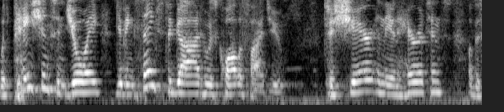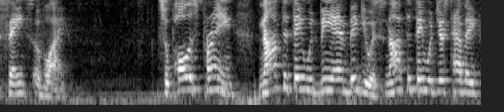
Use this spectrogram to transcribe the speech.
with patience and joy, giving thanks to God who has qualified you to share in the inheritance of the saints of light. So Paul is praying not that they would be ambiguous, not that they would just have a,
